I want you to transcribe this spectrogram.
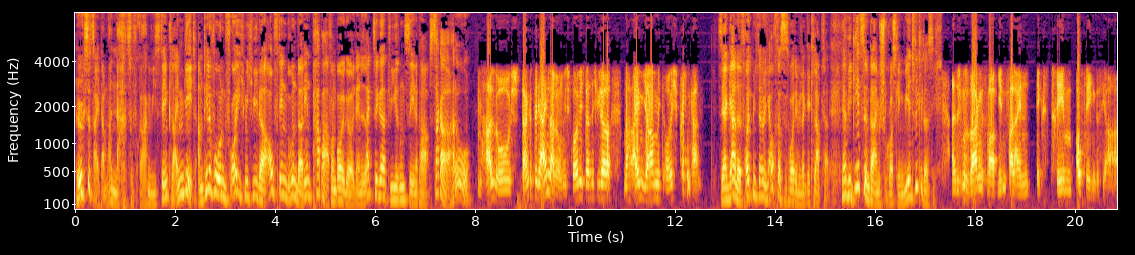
Höchste Zeit, da mal nachzufragen, wie es dem Kleinen geht. Am Telefon freue ich mich wieder auf den Gründer, den Papa von Boygirl, den Leipziger queeren Szenepapst Zacker. Hallo. Hallo, danke für die Einladung. Ich freue mich, dass ich wieder nach einem Jahr mit euch sprechen kann. Sehr gerne. Freut mich natürlich auch, dass es heute wieder geklappt hat. Ja, wie geht's denn deinem Sprossling? Wie entwickelt er sich? Also ich muss sagen, es war auf jeden Fall ein extrem aufregendes Jahr.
